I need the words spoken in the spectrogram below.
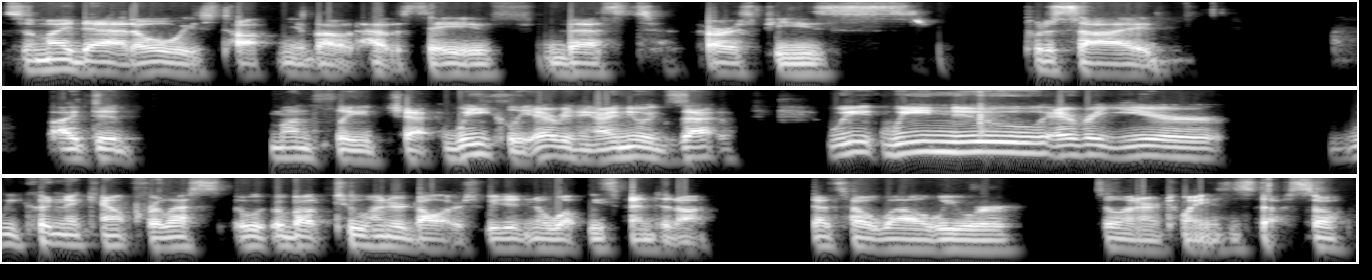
So my dad always taught me about how to save, invest, RSPs, put aside. I did monthly check, weekly, everything. I knew exactly. We we knew every year we couldn't account for less about two hundred dollars. We didn't know what we spent it on. That's how well we were still in our twenties and stuff. So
